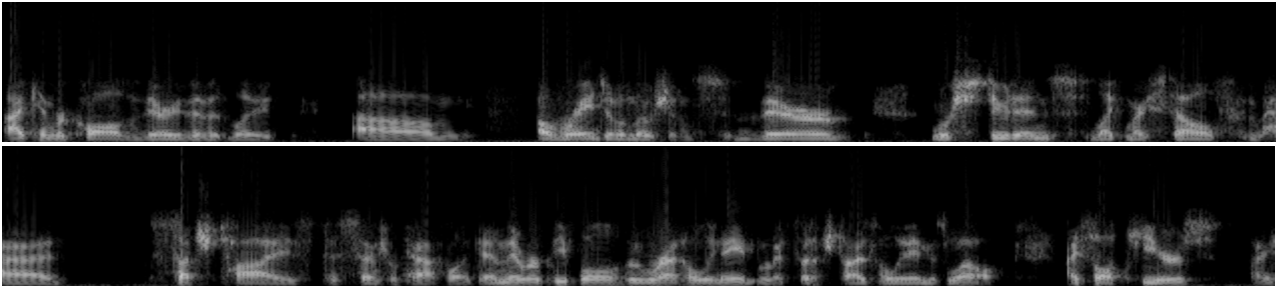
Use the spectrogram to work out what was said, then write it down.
I can recall very vividly um, a range of emotions. There were students like myself who had such ties to Central Catholic, and there were people who were at Holy Name who had such ties to Holy Name as well. I saw tears, I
